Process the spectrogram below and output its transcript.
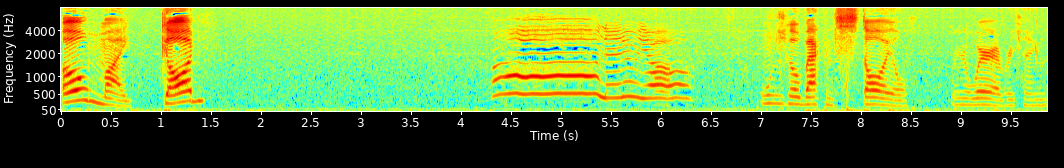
oh my god. Hallelujah. We're gonna go back in style. We're gonna wear everything.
